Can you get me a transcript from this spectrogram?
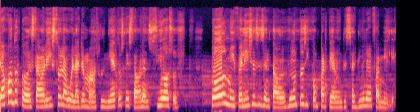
Ya cuando todo estaba listo, la abuela llamaba a sus nietos que estaban ansiosos. Todos muy felices se sentaban juntos y compartían un desayuno en familia.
